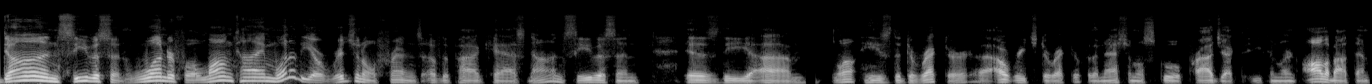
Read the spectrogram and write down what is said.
Don Severson, wonderful, long time, one of the original friends of the podcast. Don Severson is the um, well, he's the director, uh, outreach director for the National School Project. You can learn all about them,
